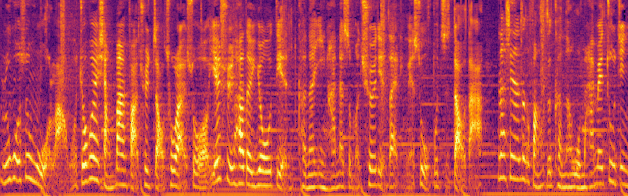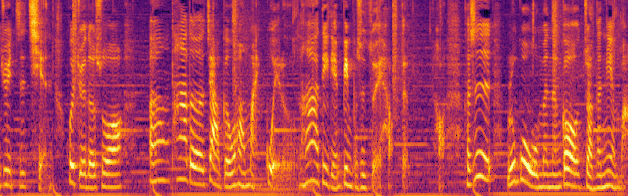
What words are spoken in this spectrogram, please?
如果是我啦，我就会想办法去找出来说，也许它的优点可能隐含了什么缺点在里面，是我不知道的。那现在这个房子，可能我们还没住进去之前，会觉得说，嗯，它的价格我好像买贵了，然后它的地点并不是最好的。好，可是如果我们能够转个念嘛，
